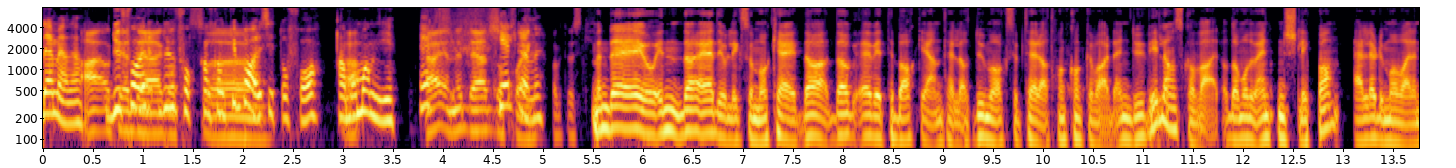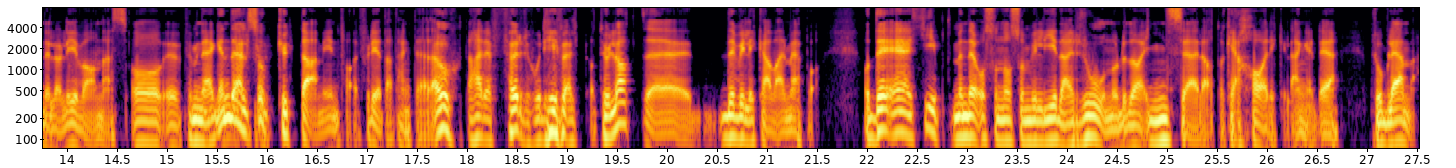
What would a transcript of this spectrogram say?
Det mener jeg. Nei, okay, du får, du godt, får, kan, kan ikke bare sitte og få. Her må man gi. jeg er enig, det er et godt Helt poeng, enig. faktisk. Men det er jo, da er det jo liksom ok, da, da er vi tilbake igjen til at du må akseptere at han kan ikke være den du vil han skal være. Og da må du enten slippe han, eller du må være en del av livet hans. Og eh, for min egen del så kutta jeg min far, fordi at jeg tenkte oh, det her er for horribelt og tullete. Det vil ikke jeg være med på. Og det er kjipt, men det er også noe som vil gi deg ro når du da innser at ok, jeg har ikke lenger det problemet.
